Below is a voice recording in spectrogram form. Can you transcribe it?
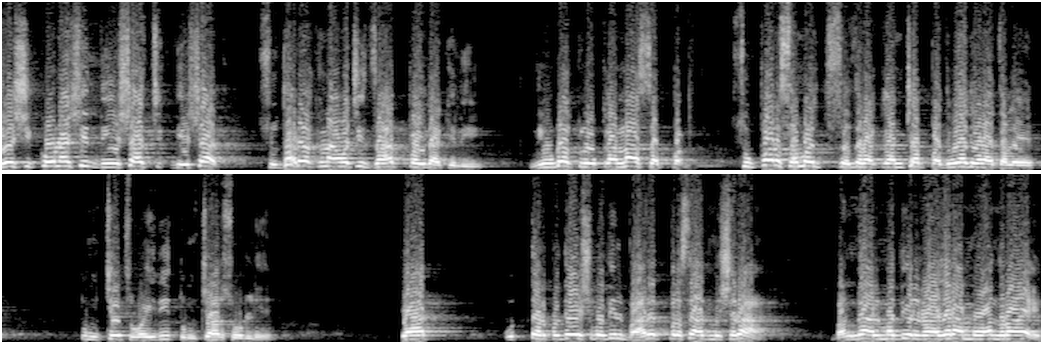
हे शिकवण्याची देशाची देशात सुधारक नावाची जात पैदा केली. निवडक लोकांना सप सुपर समज सुधारकांच्या पदव्या देण्यात आले. तुमचेच वैरी तुमच्यावर सोडले. त्यात उत्तर प्रदेशमधील भारत प्रसाद मिश्रा बंगालमधील राजाराम मोहन रॉय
